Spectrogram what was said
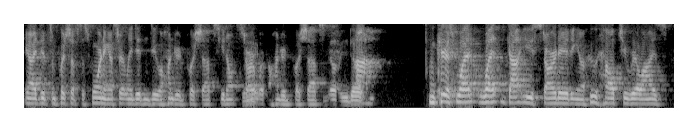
you know, I did some push-ups this morning. I certainly didn't do 100 push-ups. You don't start right. with 100 push-ups. No, you don't. Um, I'm curious what, what got you started, you know, who helped you realize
